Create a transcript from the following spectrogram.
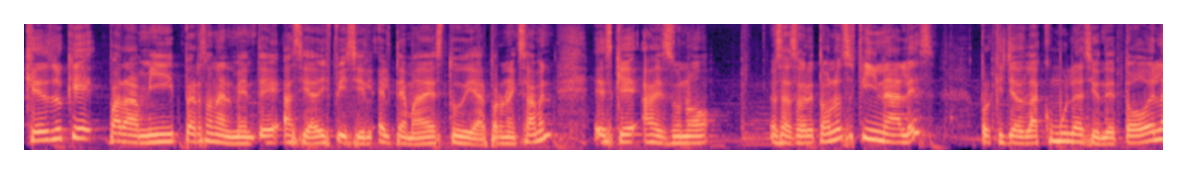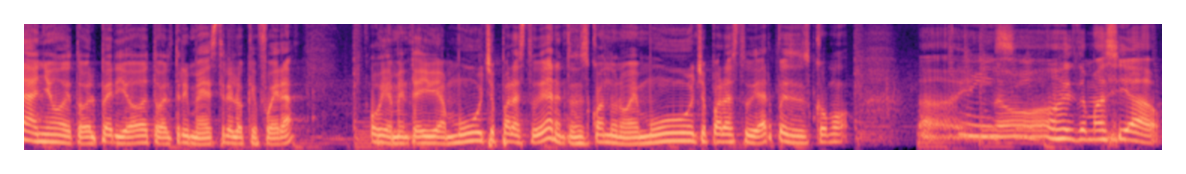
¿Qué es lo que para mí personalmente hacía difícil el tema de estudiar para un examen? Es que a veces uno, o sea, sobre todo en los finales, porque ya es la acumulación de todo el año, de todo el periodo, de todo el trimestre, lo que fuera, obviamente había mucho para estudiar. Entonces cuando uno ve mucho para estudiar, pues es como, ay, Ay, no, es demasiado.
